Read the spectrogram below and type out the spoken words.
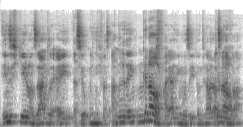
in sich gehen und sagen so, ey, das juckt mich nicht, was andere denken. Genau. Ich feiere die Musik und höre das genau. einfach.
